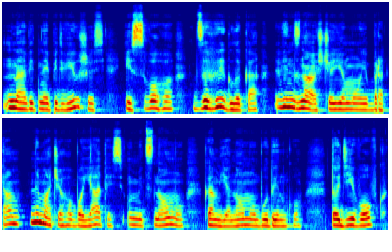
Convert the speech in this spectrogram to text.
Навіть не підвівшись із свого дзгиглика, він знав, що йому і братам нема чого боятись у міцному кам'яному будинку. Тоді вовк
